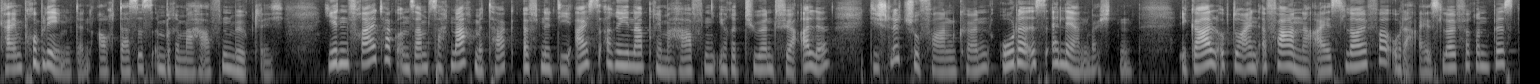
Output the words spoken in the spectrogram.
Kein Problem, denn auch das ist im Bremerhaven möglich. Jeden Freitag und Samstagnachmittag öffnet die Eisarena Bremerhaven ihre Türen für alle, die Schlittschuh fahren können oder es erlernen möchten. Egal, ob du ein erfahrener Eisläufer oder Eisläuferin bist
